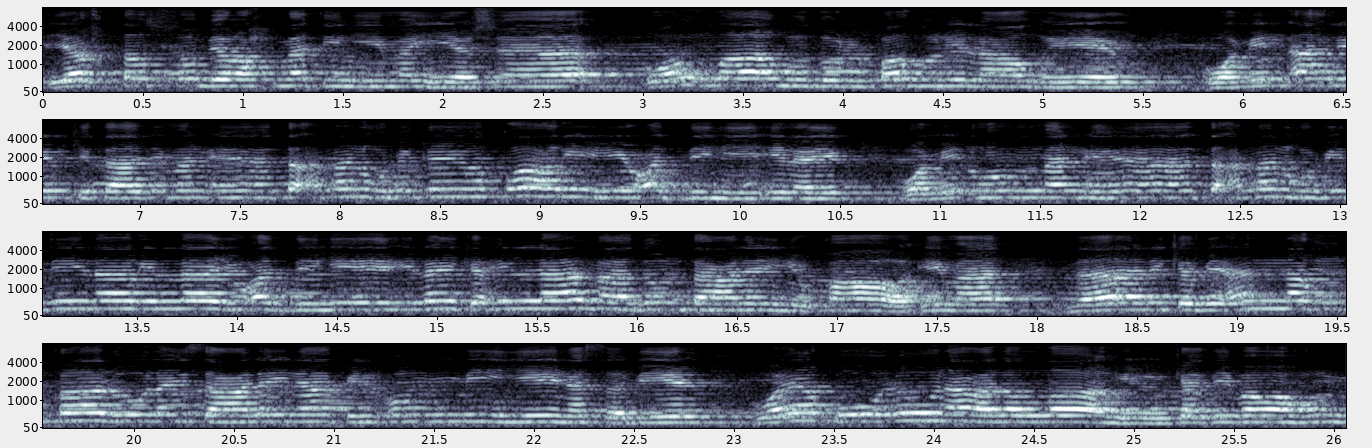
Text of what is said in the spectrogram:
يختص برحمته من يشاء. والله ذو الفضل العظيم. ومن أهل الكتاب من إن تأمنه بقنطار يؤديه إليك. ومنهم من إن تأمنه بدينار لا يؤديه إليك إلا ما دمت عليه قائما. ذلك بأنهم قالوا ليس علينا في الأميين سبيل. ويقولون على الله الكذب وهم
